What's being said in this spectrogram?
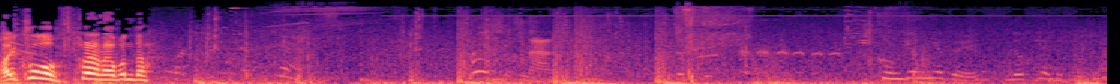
아이쿠, 파라 나본다. 난 공격력을 높여드립니다.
